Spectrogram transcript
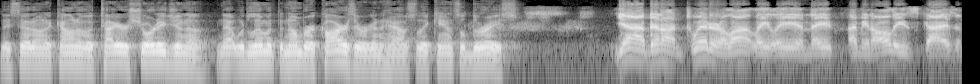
They said on account of a tire shortage and a that would limit the number of cars they were going to have, so they canceled the race. Yeah, I've been on Twitter a lot lately, and they, I mean, all these guys in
